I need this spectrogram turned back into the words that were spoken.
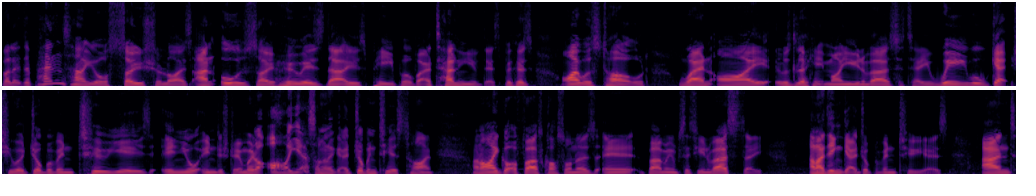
But it depends how you're socialised and also who is those people that are telling you this. Because I was told when I was looking at my university, we will get you a job within two years in your industry. And we're like, oh, yes, I'm going to get a job in two years' time. And I got a first class honours at Birmingham City University, and I didn't get a job within two years. And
